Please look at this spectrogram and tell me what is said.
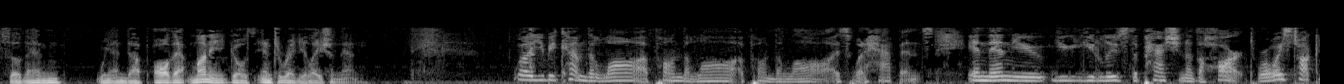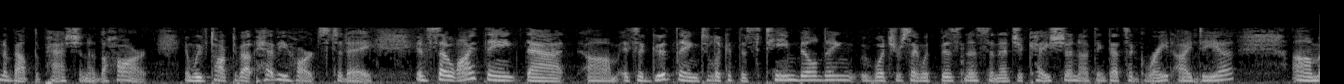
So then we end up all that money goes into regulation then. Well, you become the law upon the law upon the law is what happens, and then you you you lose the passion of the heart. We're always talking about the passion of the heart, and we've talked about heavy hearts today, and so I think that um, it's a good thing to look at this team building. What you're saying with business and education, I think that's a great idea, um,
